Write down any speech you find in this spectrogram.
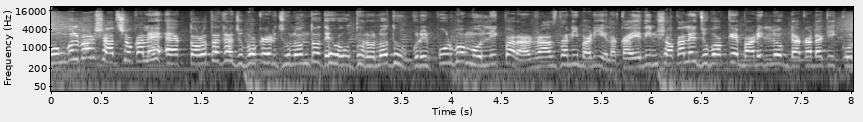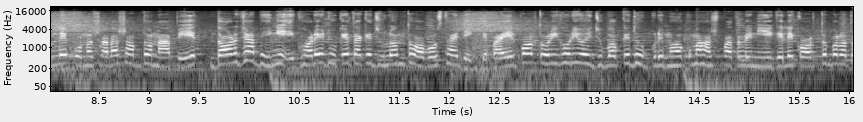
মঙ্গলবার সাত সকালে এক তরতাজা যুবকের ঝুলন্ত দেহ উদ্ধার হলো ধূপগুড়ির পূর্ব মল্লিকপাড়ার রাজধানী বাড়ি এলাকায়। এদিন সকালে যুবককে বাড়ির লোক ডাকাডাকি করলে কোনো সারা শব্দ না পেয়ে দরজা ভেঙে ঘরে ঢুকে তাকে ঝুলন্ত অবস্থায় দেখতে পায়। এরপর তড়িঘড়ি ওই যুবককে ধূপগুড়ি মহকুমা হাসপাতালে নিয়ে গেলে কর্তব্যরত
